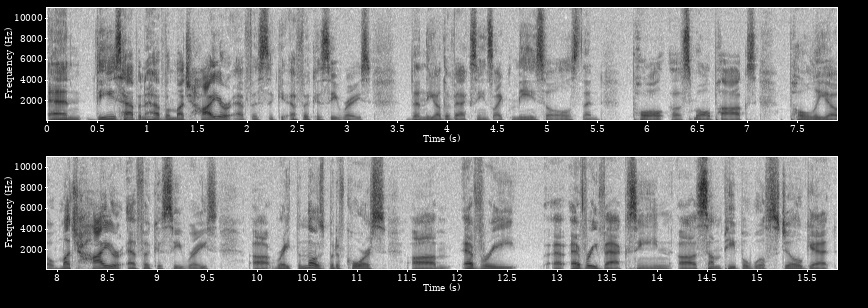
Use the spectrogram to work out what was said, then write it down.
and these happen to have a much higher efficacy rate than the other vaccines like measles, than pol- uh, smallpox, polio, much higher efficacy rate, uh, rate than those. But of course, um, every uh, every vaccine, uh, some people will still get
